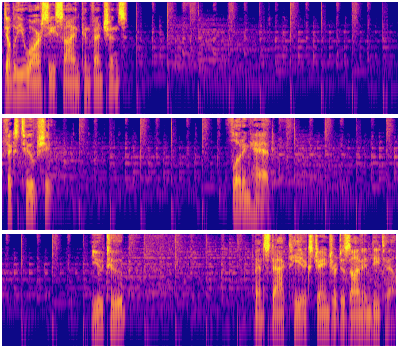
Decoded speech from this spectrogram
WRC sign conventions, fixed tube sheet, floating head, U-tube, bend stacked heat exchanger design in detail.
